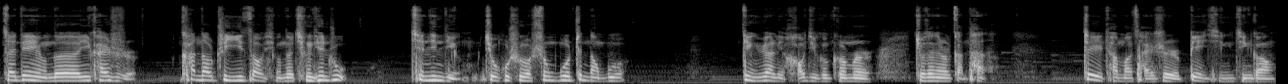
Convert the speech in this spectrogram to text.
在电影的一开始，看到 G 一造型的擎天柱、千斤顶、救护车声波震荡波，电影院里好几个哥们儿就在那儿感叹：“这他妈才是变形金刚！”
